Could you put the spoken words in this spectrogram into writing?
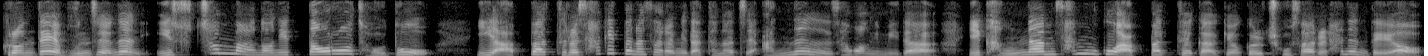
그런데 문제는 이 수천만 원이 떨어져도 이 아파트를 사겠다는 사람이 나타나지 않는 상황입니다. 이 강남 3구 아파트 가격을 조사를 하는데요.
